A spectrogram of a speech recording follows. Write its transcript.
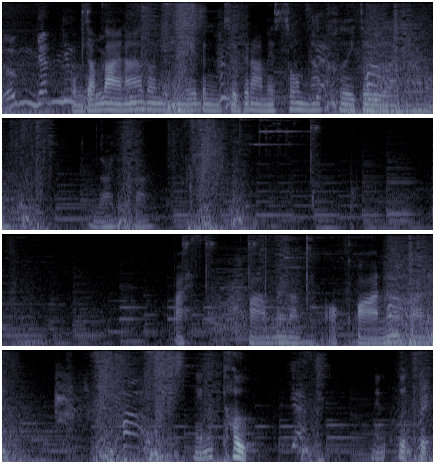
Lớn nhanh như ผมจำได้นะ ตอนนี้เป็นเซฟิราเม็ดส้มนะครับเคยเจอนะครับผมจำได้จำได้ไปฟาร์มไปกันออกขวานนะคราวนี้เน้นถึก เน้นอึดตึก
